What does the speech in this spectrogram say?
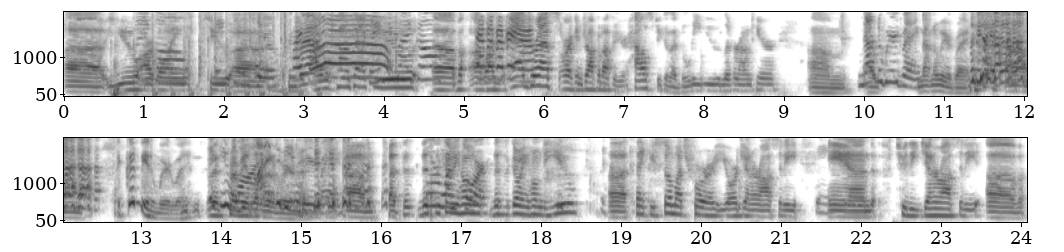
Uh, you are going to. Thank Uh, you. I will contact Thank you, you uh, b- about your address, or I can drop it off at your house because I believe you live around here. Um, Not in a weird way. not in a weird way. Um, It could be in a weird way. If it's you probably a want little it bit to be in a weird way. um, but th- this Or is one coming home. This is going home to you. Uh, thank you so much for your generosity Thank you. and f- to the generosity of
